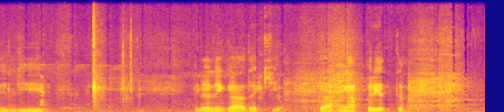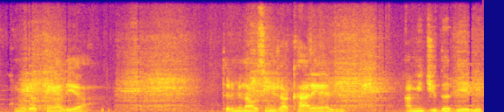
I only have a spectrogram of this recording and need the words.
ele ele é ligado aqui ó. Garrinha preta como já tem ali a terminalzinho jacaré ali. A medida dele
